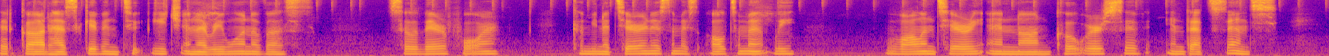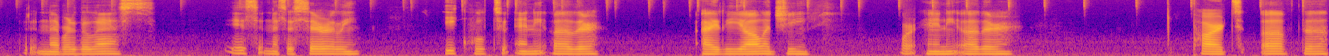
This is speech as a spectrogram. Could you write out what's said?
that God has given to each and every one of us. So, therefore, communitarianism is ultimately voluntary and non coercive in that sense, but it nevertheless isn't necessarily equal to any other ideology or any other part of the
